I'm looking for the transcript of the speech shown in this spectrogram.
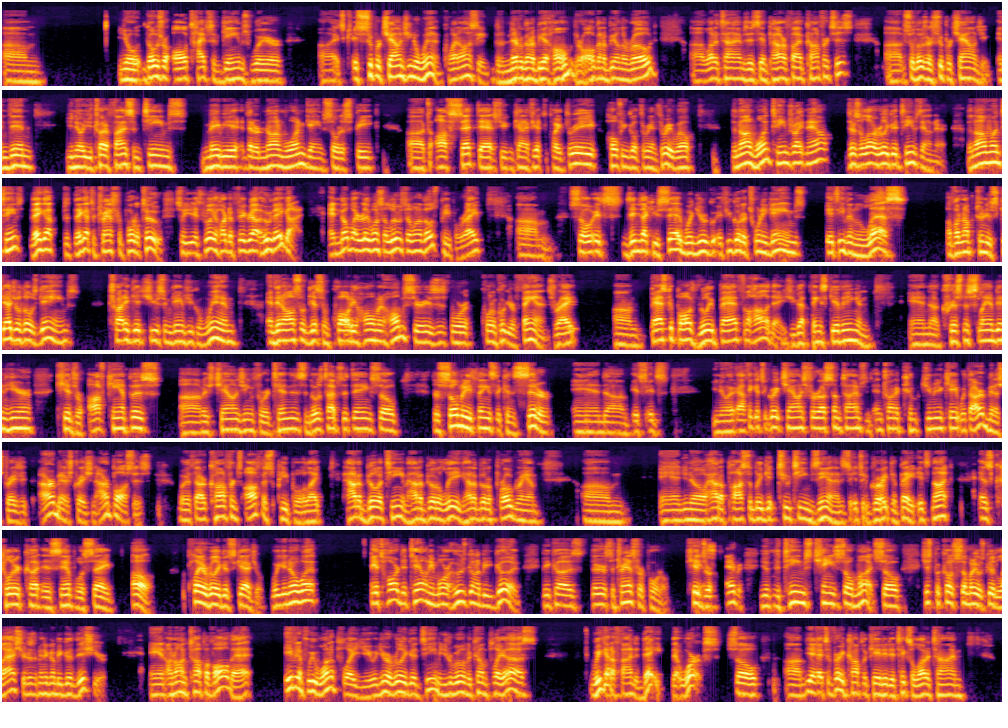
Um, you know, those are all types of games where uh, it's it's super challenging to win. Quite honestly, they're never going to be at home. They're all going to be on the road. Uh, a lot of times, it's in Power Five conferences. Uh, so those are super challenging. And then, you know, you try to find some teams maybe that are non-one games, so to speak, uh, to offset that. So you can kind of, if you have to play three, hopefully you can go three and three. Well, the non-one teams right now, there's a lot of really good teams down there. The non-one teams, they got they got the transfer portal too. So it's really hard to figure out who they got, and nobody really wants to lose to one of those people, right? Um, so it's then, like you said, when you're if you go to 20 games, it's even less of an opportunity to schedule those games, try to get you some games you can win, and then also get some quality home and home series for quote unquote your fans, right? Um, basketball is really bad for the holidays. You got Thanksgiving and and uh, Christmas slammed in here. Kids are off campus. Um, it's challenging for attendance and those types of things. So there's so many things to consider, and um, it's it's you know, I think it's a great challenge for us sometimes and trying to com- communicate with our administration, our administration, our bosses, with our conference office people, like how to build a team, how to build a league, how to build a program, um, and you know how to possibly get two teams in. It's, it's a great debate. It's not as clear cut as simple as say, "Oh, play a really good schedule." Well, you know what? It's hard to tell anymore who's going to be good because there's a transfer portal Kids yes. are every you, the teams change so much. So just because somebody was good last year doesn't mean they're going to be good this year. And on, on top of all that, even if we want to play you and you're a really good team and you're willing to come play us, we got to find a date that works. So um, yeah, it's a very complicated. It takes a lot of time,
